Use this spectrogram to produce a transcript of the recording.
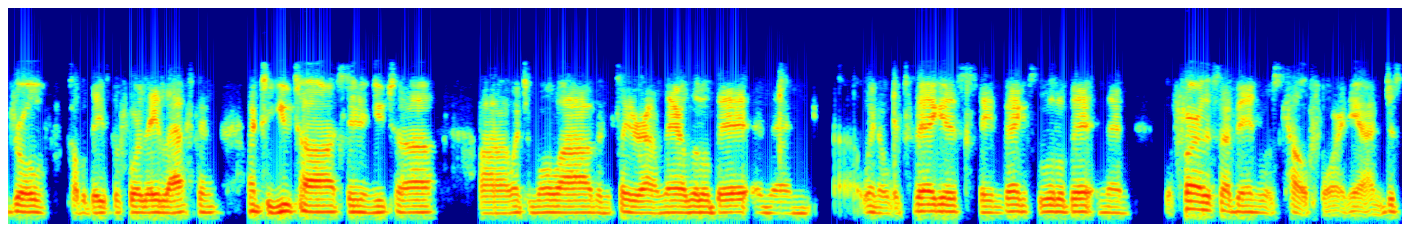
drove a couple days before they left and went to Utah, stayed in Utah, uh, went to Moab and played around there a little bit, and then uh, went over to Vegas, stayed in Vegas a little bit, and then the farthest I've been was California. and just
